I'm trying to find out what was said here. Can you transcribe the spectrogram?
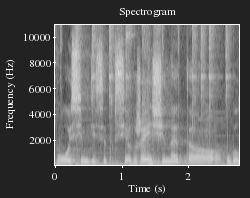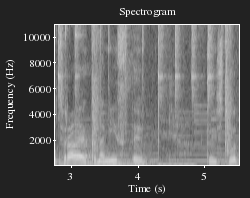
80 всех женщин – это бухгалтера, экономисты. То есть вот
